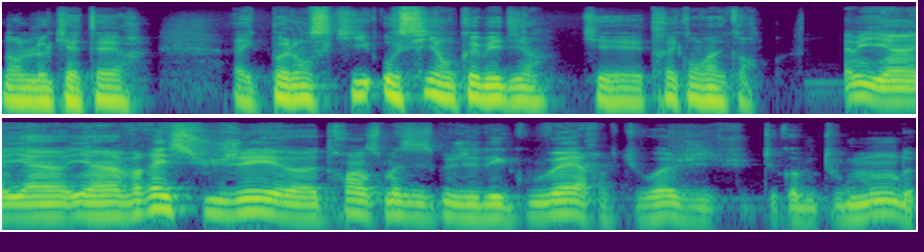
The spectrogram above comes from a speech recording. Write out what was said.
dans Le Locataire, avec Polanski aussi en comédien, qui est très convaincant. Ah il y, a un- y y a vrai sujet euh, trans. Moi, c'est ce que j'ai découvert. Tu vois, comme tout le monde.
